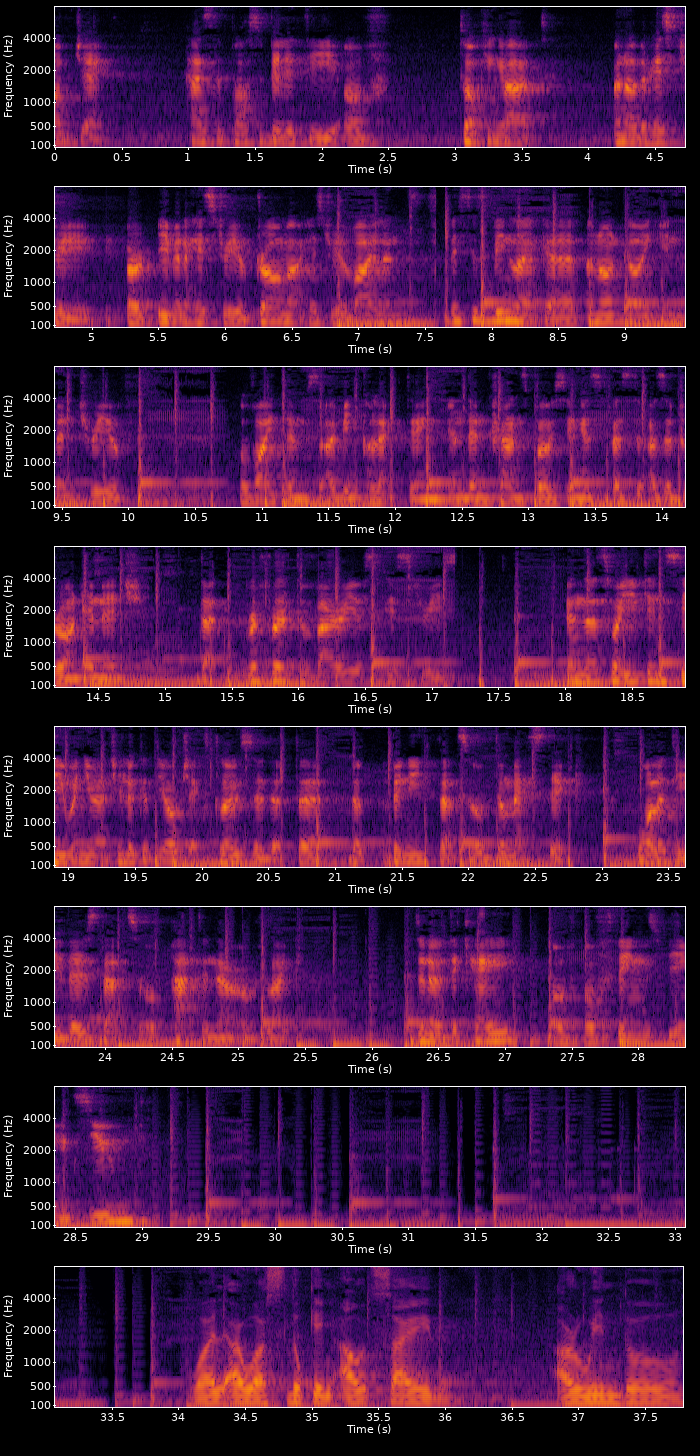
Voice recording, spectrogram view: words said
object has the possibility of talking about another history or even a history of drama, history of violence. This has been like a, an ongoing inventory of of items I've been collecting and then transposing as, as, as a drawn image that refer to various histories. And that's why you can see when you actually look at the objects closer that the, beneath that sort of domestic quality, there's that sort of pattern out of like, I don't know, decay of, of things being exhumed. While I was looking outside our window,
